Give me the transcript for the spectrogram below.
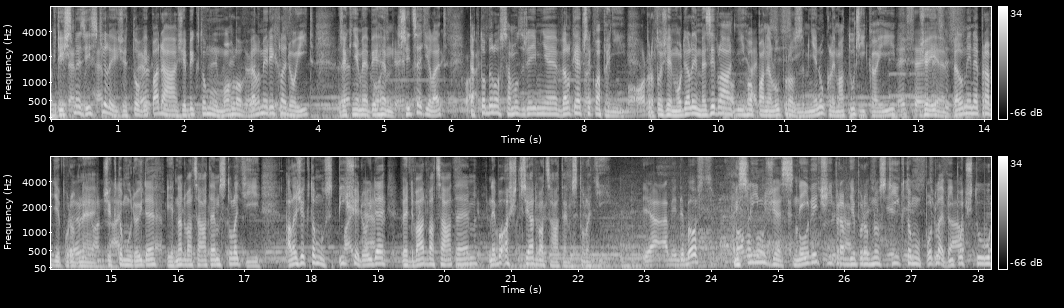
Když jsme zjistili, že to vypadá, že by k tomu mohlo velmi rychle dojít, řekněme během 30 let, tak to bylo samozřejmě velké překvapení, protože modely mezivládního panelu pro změnu klimatu říkají, že je velmi nepravděpodobné, že k tomu dojde v 21. století, ale že k tomu spíše dojde ve 22. nebo až 23. století. Myslím, že s největší pravděpodobností k tomu podle výpočtů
